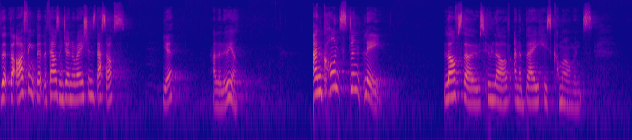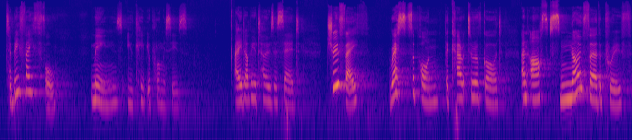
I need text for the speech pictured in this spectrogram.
that, but I think that the thousand generations, that's us. Yeah? Hallelujah. And constantly loves those who love and obey his commandments. To be faithful means you keep your promises. A.W. Tozer said, True faith rests upon the character of God and asks no further proof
